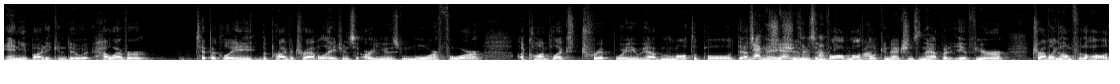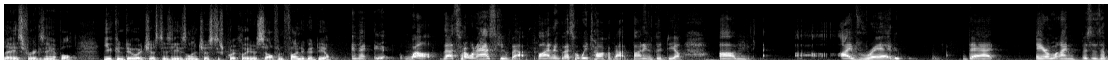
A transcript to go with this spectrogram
anybody can do it. However, typically the private travel agents are used more for a complex trip where you have multiple destinations involved, multiple right. connections and that. But if you're traveling home for the holidays, for example, you can do it just as easily and just as quickly yourself and find a good deal. well, that's what I want to ask you about. Finding, that's what we talk about, finding a good deal. Um, I've read that airline, this is a,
